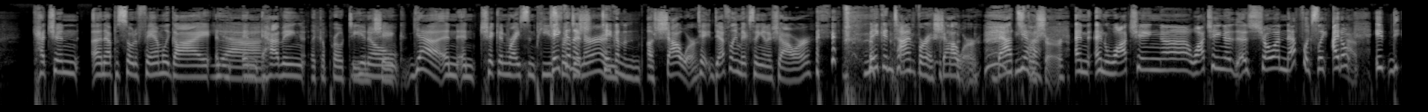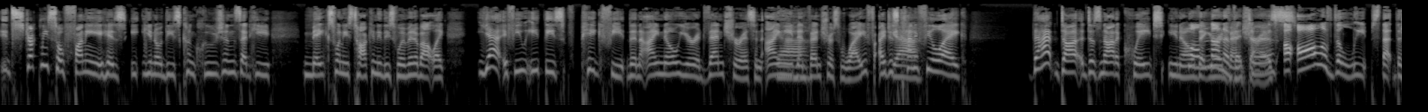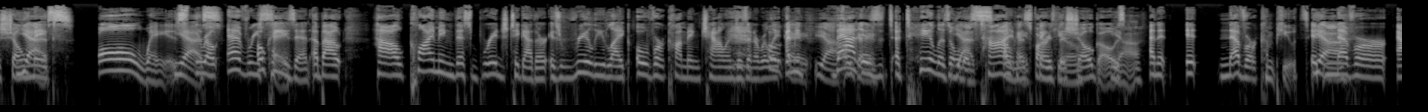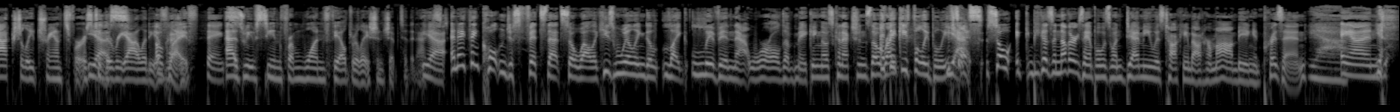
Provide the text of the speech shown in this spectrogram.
catching an episode of Family Guy and, Yeah. and having Like a protein you know shake. yeah and and chicken rice and peas Taking for a, dinner. and taking a shower. ta- definitely mixing in a shower. Making time for a shower. That's Yeah. for sure. and and watching uh watching a, a show on Netflix. Like I don't it it struck me so funny his you know these conclusions that he makes when he's talking to these women about like yeah, if you eat these pig feet, then I know you're adventurous and I need an adventurous wife. I just Yeah. kind of feel like that do- does not equate, you know, well, that you're of adventurous. Uh, All of the leaps that the show Yes. makes always Yes. throughout every Okay. season about how climbing this bridge together is really like overcoming challenges in a relationship. I mean, Okay, yeah, that okay. is a tale as old Yes, as time okay, as far thank as the you. show goes. Yeah. And it never computes. It Yeah. never actually transfers to the reality of Okay, life. thanks. As we've seen from one failed relationship to the next. Yeah, and I think Colton just fits that so well. Like he's willing to like live in that world of making those connections, though, I right? think he fully believes yes. it. So because another example was when Demi was talking about her mom being in prison. Yeah. and. Yes.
